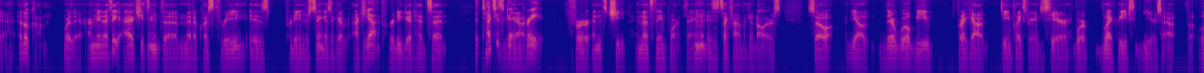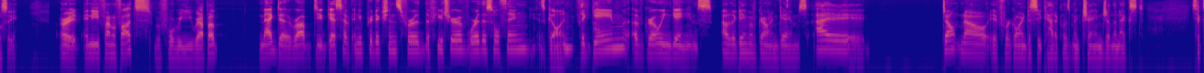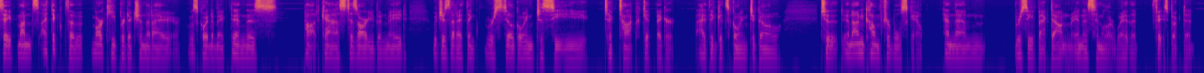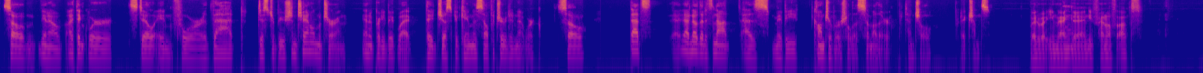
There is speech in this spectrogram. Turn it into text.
Yeah, it'll come. We're there. I mean, I think I actually think the Meta Quest 3 is pretty interesting. It's like a actually Yeah. pretty good headset The tech is good, Yeah. great. for and it's cheap. And that's the important thing. Mhm. Is it's like five hundred dollars. So, you know, there will be breakout gameplay experiences here. We're likely years out, but we'll see. All right. Any final thoughts before we wrap up? Magda, Rob, do you guys have any predictions for the future of where this whole thing is going? The game of growing games. Oh, the game of growing games. I don't know if we're going to see cataclysmic change in the next six, eight months. I think the marquee prediction that I was going to make in this podcast has already been made, which is that I think we're still going to see TikTok get bigger. I think it's going to go to an uncomfortable scale and then recede back down in a similar way that Facebook did. So, you know, I think we're still in for that distribution channel maturing in a pretty big way. They just became a self attributed network. So that's, I know that it's not as maybe controversial as some other potential predictions. What about you, Magda? Any final thoughts?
